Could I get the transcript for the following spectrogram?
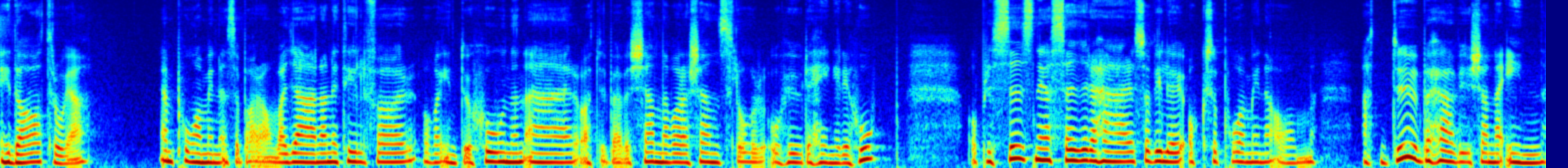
idag tror jag. En påminnelse bara om vad hjärnan är till för och vad intuitionen är och att vi behöver känna våra känslor och hur det hänger ihop. Och precis när jag säger det här så vill jag ju också påminna om att du behöver ju känna in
